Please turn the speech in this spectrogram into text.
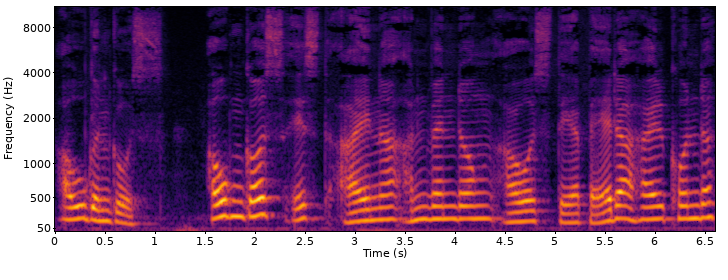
Augenguss. Augenguss ist eine Anwendung aus der Bäderheilkunde.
